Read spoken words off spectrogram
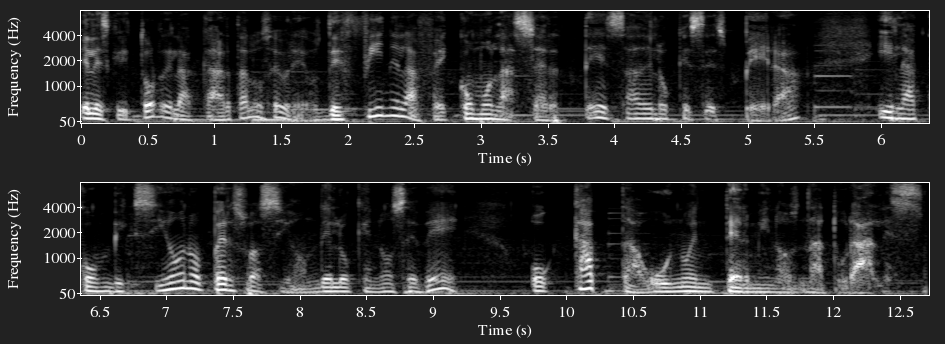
el escritor de la carta a los hebreos define la fe como la certeza de lo que se espera y la convicción o persuasión de lo que no se ve o capta uno en términos naturales.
